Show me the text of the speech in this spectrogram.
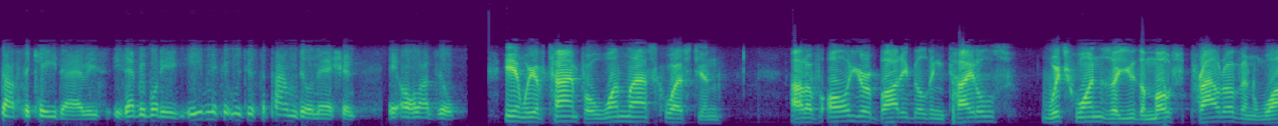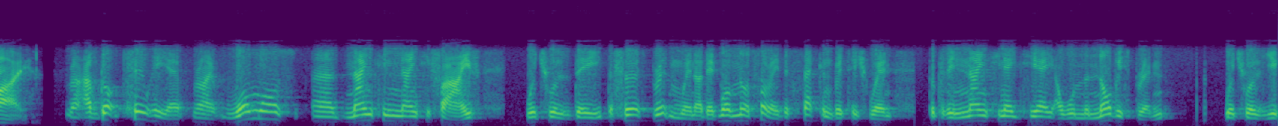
that's the key. There is is everybody, even if it was just a pound donation, it all adds up. Ian, we have time for one last question. Out of all your bodybuilding titles, which ones are you the most proud of and why? Right, I've got two here. Right, one was uh, 1995, which was the, the first Britain win I did. Well, no, sorry, the second British win, because in 1988 I won the novice Britain, which was you,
